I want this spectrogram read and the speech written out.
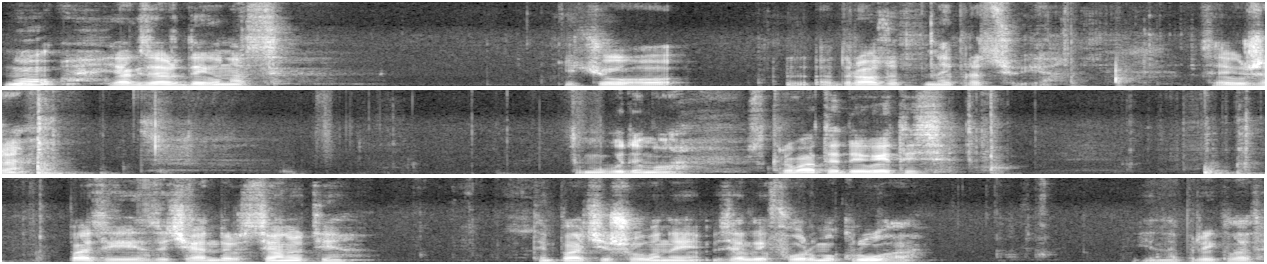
Ну, як завжди, у нас нічого одразу не працює. Це вже тому будемо скривати, дивитись. Пазики, звичайно, розтягнуті. Тим паче, що вони взяли форму круга. І, наприклад,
